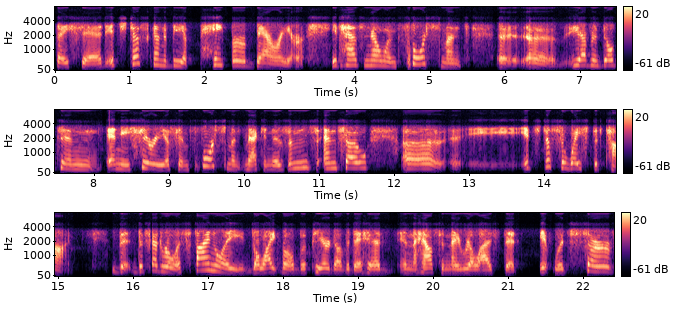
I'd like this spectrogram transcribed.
they said it's just going to be a paper barrier. It has no enforcement. Uh, uh, you haven't built in any serious enforcement mechanisms, and so uh, it's just a waste of time. The, the Federalists finally, the light bulb appeared over their head in the House, and they realized that it would serve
